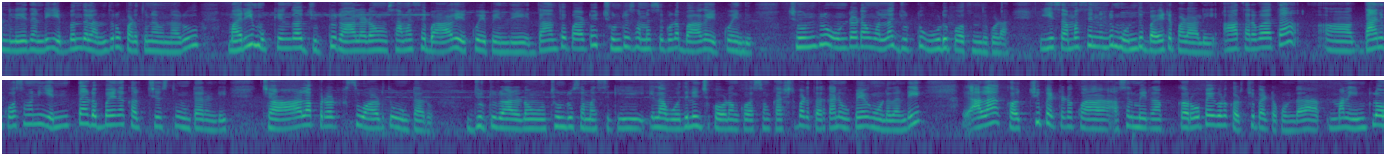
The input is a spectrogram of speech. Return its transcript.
అని లేదండి. ఇబ్బందులు అందరూ పడుతూనే ఉన్నారు. మరీ ముఖ్యంగా జుట్టు రాలడం సమస్య బాగా ఎక్కువైపోయింది. దాంతోపాటు చుండ్రు సమస్య కూడా బాగా ఎక్కువైంది. చుండ్రు ఉండడం వల్ల జుట్టు ఊడిపోతుంది కూడా. ఈ సమస్య నుండి ముందు బయటపడాలి. ఆ తర్వాత దానికోసమని ఎంత డబ్బైనా ఖర్చు చేస్తూ ఉంటారండి. చాలా ప్రొడక్ట్స్ వాడుతూ ఉంటారు. జుట్టు రాలడం చుండ్రు సమస్యకి ఇలా వదిలించుకోవడం కోసం కష్టపడతారు కానీ ఉపయోగం ఉండదండి. అలా ఖర్చు పెట్టడం అసలు మీరు ఒక్క రూపాయి కూడా ఖర్చు పెట్టకుండా మన ఇంట్లో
